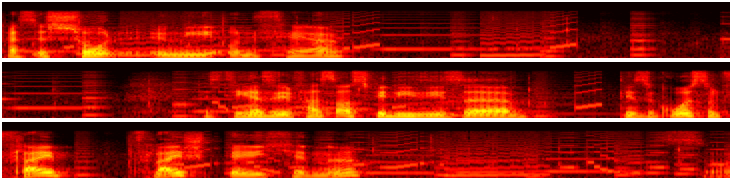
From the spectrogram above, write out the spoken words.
Das ist schon irgendwie unfair. Das Ding sieht fast aus wie die, diese, diese großen Fly, Fleischbällchen, ne? So.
